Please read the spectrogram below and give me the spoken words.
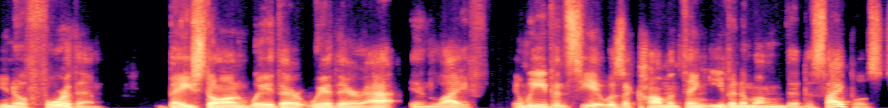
you know, for them based on where they're where they're at in life. And we even see it was a common thing even among the disciples.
